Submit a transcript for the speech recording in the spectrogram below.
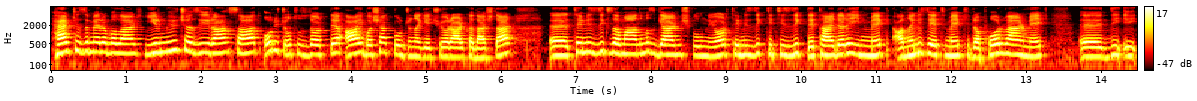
Herkese merhabalar. 23 Haziran saat 13.34'te Ay Başak Burcu'na geçiyor arkadaşlar. Ee, temizlik zamanımız gelmiş bulunuyor. Temizlik, titizlik, detaylara inmek, analiz etmek, rapor vermek, e, di- e,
